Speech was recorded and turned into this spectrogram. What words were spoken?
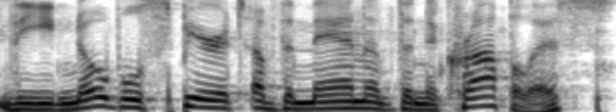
the noble spirit of the man of the necropolis,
